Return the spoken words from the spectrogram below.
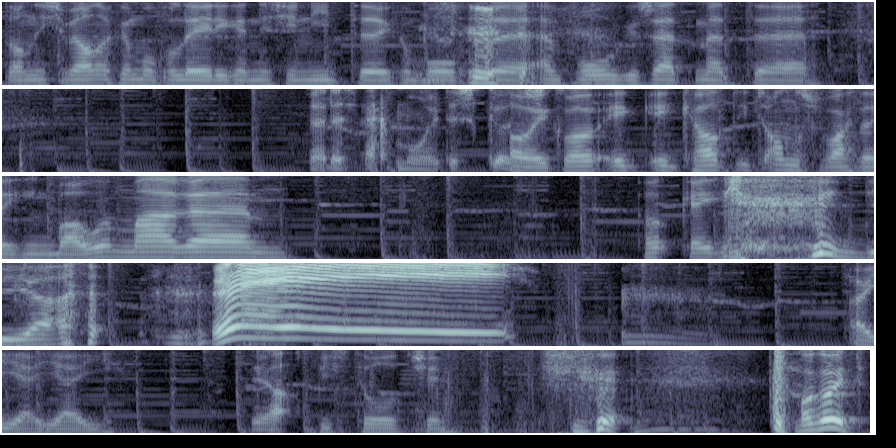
Dan is hij wel nog helemaal volledig en is hij niet eh, en volgezet met... Ja, dit is echt mooi. Dit is kunst. Oh, ik, wou, ik, ik had iets anders verwacht dat je ging bouwen, maar... ehm Oh, kijk. Die ja. Hey! Ai, ai, ai. Ja. Pistooltje. maar goed.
